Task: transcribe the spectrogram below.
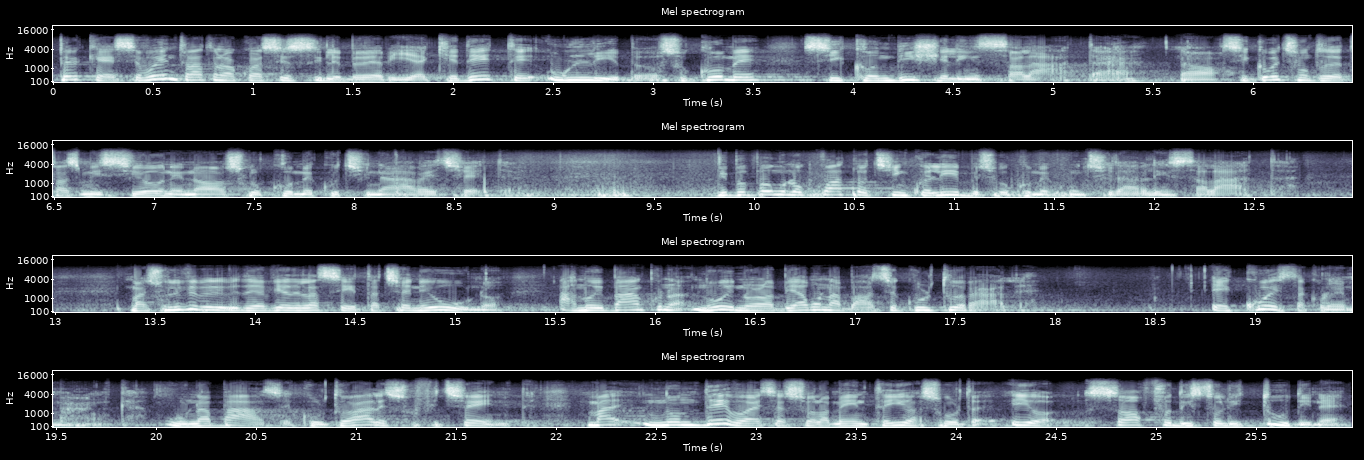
perché se voi entrate in una qualsiasi libreria e chiedete un libro su come si condisce l'insalata, no? siccome ci sono tutte le trasmissioni no? su come cucinare, eccetera, vi propongono 4-5 libri su come cucinare l'insalata ma sul libro della Via della Seta ce n'è uno. A noi, una, noi non abbiamo una base culturale. È questa che noi manca, una base culturale sufficiente. Ma non devo essere solamente io, assolutamente. Io soffro di solitudine,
